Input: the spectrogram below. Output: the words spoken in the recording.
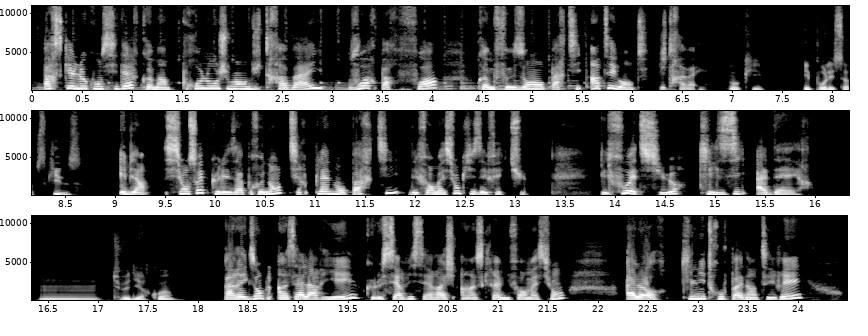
parce qu'elle le considère comme un prolongement du travail, voire parfois comme faisant partie intégrante du travail. Ok. Et pour les soft skills? Eh bien, si on souhaite que les apprenants tirent pleinement parti des formations qu'ils effectuent, il faut être sûr qu'ils y adhèrent. Hmm, Tu veux dire quoi? Par exemple, un salarié que le service RH a inscrit à une formation, alors qu'il n'y trouve pas d'intérêt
